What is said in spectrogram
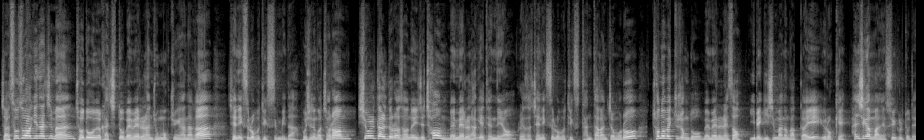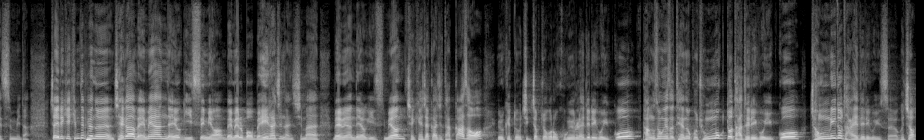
자 소소하긴 하지만 저도 오늘 같이 또 매매를 한 종목 중에 하나가 제닉스 로보틱스입니다. 보시는 것처럼 10월 달 들어서는 이제 처음 매매를 하게 됐네요. 그래서 제닉스 로보틱스 단타 관점으로 1,500주 정도 매매를 해서 220만 원 가까이 이렇게 1시간 만에 수익을 또 냈습니다. 자, 이렇게 김 대표는 제가 매매한 내역이 있으면 매매를 뭐 매일 하진 않지만 매매한 내역이 있으면 제 계좌까지 다 까서 이렇게 또 직접적으로 공유를 해 드리고 있고 방송에서 대놓고 종목도 다 드리고 있고 정리도 다 해 드리고 있어요. 그렇죠?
